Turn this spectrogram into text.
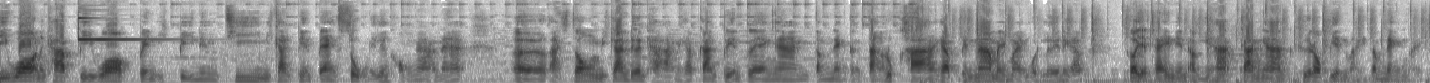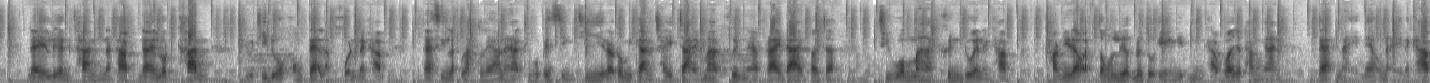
ปีวอกนะครับปีวอกเป็นอีกปีหนึ่งที่มีการเปลี่ยนแปลงสูงในเรื่องของงานนะฮะเอ่ออาจจะต้องมีการเดินทางนะครับการเปลี่ยนแปลงงานตำแหน่งต่างๆ ลูกค้านะครับเป็นหน้าใหม่ๆหมดเลยนะครับก็อยากจะให้เน้นเอางี้ฮะการงานคือเราเปลี่ยนใหม่ตำแหน่งใหม่ ได้เลื่อนขั้นนะครับได้ลดขั้นอยู่ที่ดวงของแต่ละคนนะครับแต่สิ่งหลักๆ แล้วนะฮะถือว่าเป็นสิ่งที่เราต้องมีการใช้จ่ายมากขึ้นนะรรายได้ก็จะถือว่ามากขึ้นด้วยนะครับคราวนี้เราอาจจะต้องเลือกด้วยตัวเองนิดนึงครับว่าจะทำงานแบบไหนแนวไหนนะครับ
